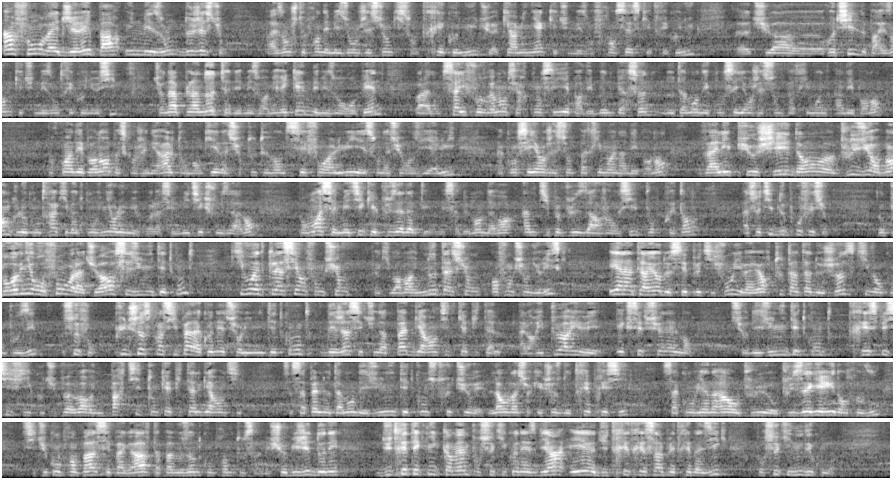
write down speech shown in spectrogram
Un fonds va être géré par une maison de gestion. Par exemple, je te prends des maisons de gestion qui sont très connues. Tu as Carmignac, qui est une maison française qui est très connue. Euh, tu as euh, Rothschild, par exemple, qui est une maison très connue aussi. Tu en as plein d'autres. Tu as des maisons américaines, des maisons européennes. Voilà, donc ça, il faut vraiment te faire conseiller par des bonnes personnes, notamment des conseillers en gestion de patrimoine indépendants. Pourquoi indépendant Parce qu'en général, ton banquier va surtout te vendre ses fonds à lui et son assurance vie à lui. Un conseiller en gestion de patrimoine indépendant va aller piocher dans euh, plusieurs banques le contrat qui va te convenir le mieux. Voilà, c'est le métier que je faisais avant. Pour moi, c'est le métier qui est le plus adapté, mais ça demande d'avoir un petit peu plus d'argent aussi pour prétendre à ce type de profession. Donc pour revenir au fond, voilà, tu vas avoir ces unités de compte qui vont être classées en fonction, enfin qui vont avoir une notation en fonction du risque, et à l'intérieur de ces petits fonds, il va y avoir tout un tas de choses qui vont composer ce fonds. Qu'une chose principale à connaître sur l'unité de compte, déjà, c'est que tu n'as pas de garantie de capital. Alors il peut arriver exceptionnellement sur des unités de compte très spécifiques où tu peux avoir une partie de ton capital garanti ça s'appelle notamment des unités de compte structurées. Là, on va sur quelque chose de très précis. Ça conviendra aux plus, plus aguerris d'entre vous. Si tu comprends pas, c'est pas grave, t'as pas besoin de comprendre tout ça. Mais je suis obligé de donner du très technique quand même pour ceux qui connaissent bien et euh, du très très simple et très basique pour ceux qui nous découvrent.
